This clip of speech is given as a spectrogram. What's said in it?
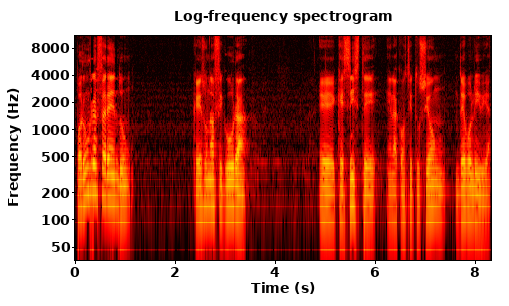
por un referéndum que es una figura eh, que existe en la Constitución de Bolivia.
